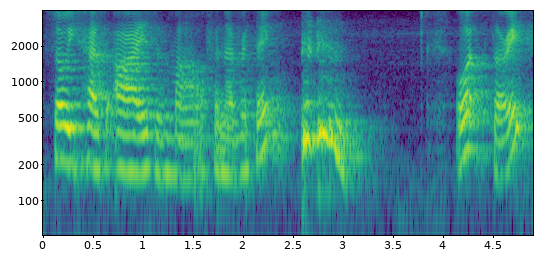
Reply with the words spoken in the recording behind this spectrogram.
so it has eyes and mouth and everything. what? Sorry.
